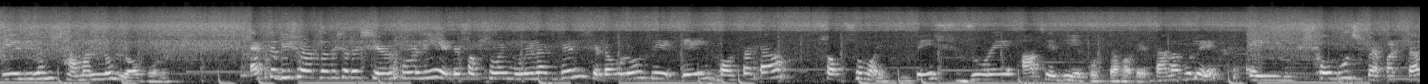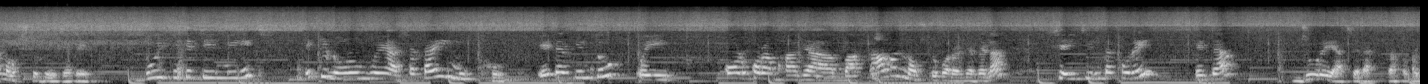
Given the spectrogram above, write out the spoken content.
দিয়ে দিলাম সামান্য লবণ। একটা বিষয় আপনাদের সাথে শেয়ার করে নিই, এটা সবসময় মনে রাখবেন, সেটা হলো যে এই ভর্তাটা সবসময় বেশ জোরে আঁচে দিয়ে করতে হবে। তা না হলে এই সবুজ ব্যাপারটা নষ্ট হয়ে যাবে। দুই থেকে তিন মিনিট একটু নরম হয়ে আসাটাই মুখ্য। এটা কিন্তু ওই কড়কড়া ভাজা বা কালার নষ্ট করা যাবে না। সেই চিন্তা করেই এটা জোরে আছে রাখতে হবে।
